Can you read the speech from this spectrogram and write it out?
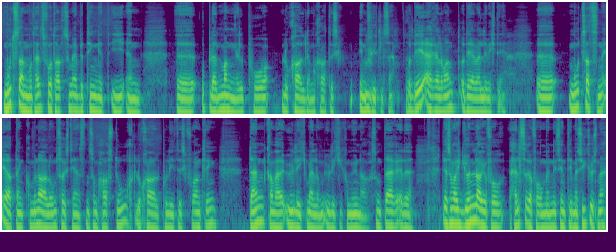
motstand mot helseforetak som er betinget i en eh, opplevd mangel på lokaldemokratisk innflytelse. Og det er relevant, og det er veldig viktig. Eh, motsatsen er at den kommunale omsorgstjenesten, som har stor lokal politisk forankring, den kan være ulik mellom ulike kommuner. Sånn der er det, det som var grunnlaget for helsereformen i sin tid med sykehusene,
